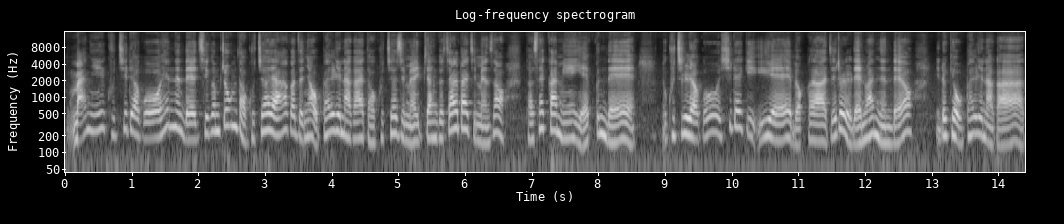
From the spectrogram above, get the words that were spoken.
많이 굳히려고 했는데 지금 조금 더 굳혀야 하거든요. 오팔리나가 더 굳혀지면 입장도 짧아지면서 더 색감이 예쁜데 굳히려고 시래기 위에 몇 가지를 내놨는데요. 이렇게 오팔리나가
